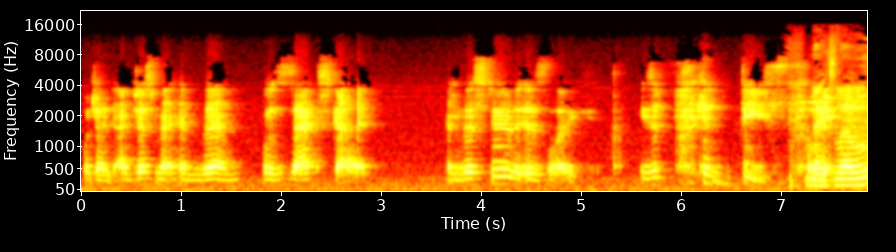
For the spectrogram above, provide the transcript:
which I, I just met him then, was Zach Sky. And this dude is like he's a fucking beast. Next Like, level.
